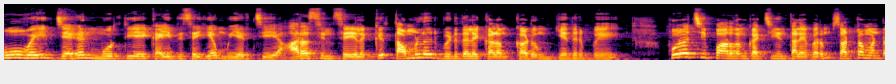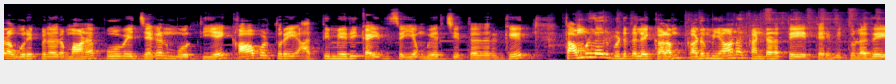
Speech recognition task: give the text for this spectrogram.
பூவை ஜெகன் மூர்த்தியை கைது செய்ய முயற்சி. அரசின் செயலுக்கு தமிழர் விடுதலை களம் கடும் எதிர்ப்பு. புரட்சி பாரதம் கட்சியின் தலைவரும் சட்டமன்ற உறுப்பினருமான பூவை ஜெகன் மூர்த்தியை காவல்துறை அத்துமீறி கைது செய்ய முயற்சித்ததற்கு தமிழர் விடுதலை களம் கடுமையான கண்டனத்தை தெரிவித்துள்ளது.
